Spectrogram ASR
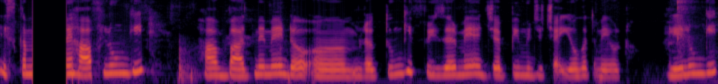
इसका मैं हाफ़ लूँगी, हाफ़ बाद में मैं रख दूँगी फ्रीज़र में, जब भी मुझे चाहिए होगा तो मैं ले लूँगी।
